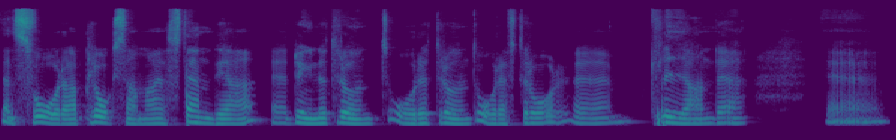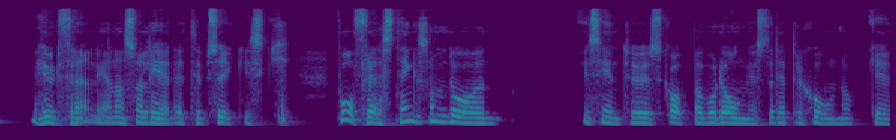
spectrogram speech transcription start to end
den svåra, plågsamma, ständiga, eh, dygnet runt, året runt, år efter år, eh, kliande eh, hudförändringarna som leder till psykisk påfrestning som då i sin tur skapar både ångest och depression och eh,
